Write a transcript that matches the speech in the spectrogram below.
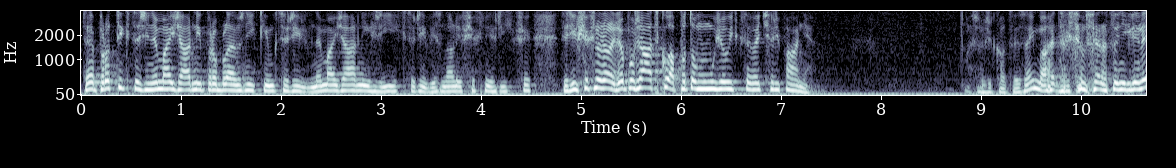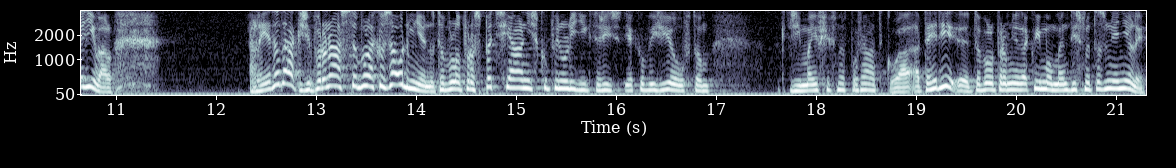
to je pro ty, kteří nemají žádný problém s nikým, kteří nemají žádný hřích, kteří vyznali všechny hřích, vše, kteří všechno dali do pořádku a potom můžou jít k té večeři páně. A jsem říkal, to je zajímavé, tak jsem se na to nikdy nedíval. Ale je to tak, že pro nás to bylo jako za odměnu, to bylo pro speciální skupinu lidí, kteří jakoby žijou v tom, kteří mají všechno v pořádku. A, a tehdy eh, to byl pro mě takový moment, kdy jsme to změnili.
